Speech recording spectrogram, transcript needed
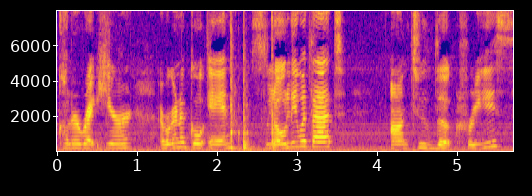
color right here. And we're gonna go in slowly with that onto the crease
